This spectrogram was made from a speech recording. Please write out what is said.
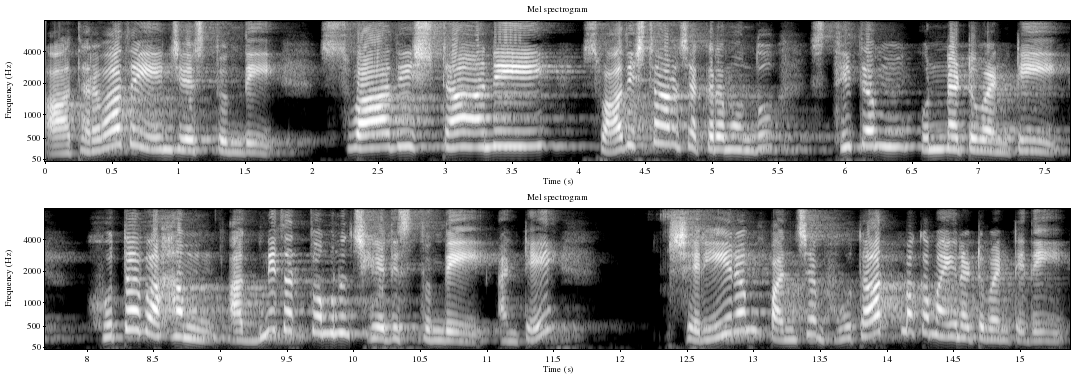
ఆ తర్వాత ఏం చేస్తుంది? స్వాదిష్టాని స్వాదిష్టాన చక్రముందు స్థితం ఉన్నటువంటి హుతవహం అగ్నితత్వమును ఛేదిస్తుంది. అంటే శరీరం పంచభూతాత్మకమైనటువంటిది.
